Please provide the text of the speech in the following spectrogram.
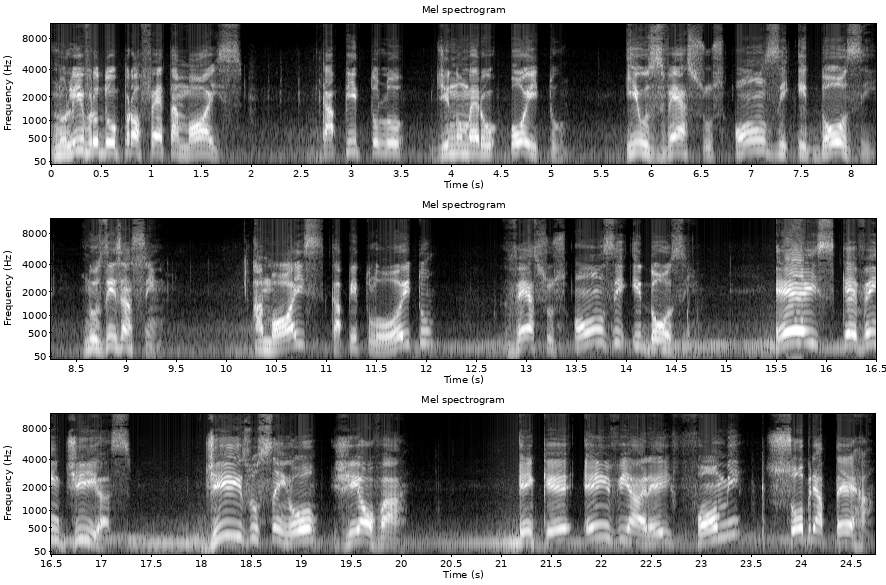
no livro do profeta Amós, capítulo de número 8, e os versos 11 e 12, nos diz assim: Amós, capítulo 8, versos 11 e 12. Eis que vem dias, diz o Senhor Jeová, em que enviarei fome sobre a terra,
